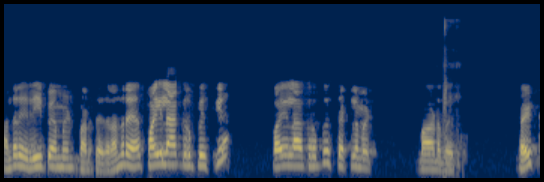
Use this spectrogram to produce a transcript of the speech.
ಅಂದ್ರೆ ರೀಪೇಮೆಂಟ್ ಮಾಡ್ತಾ ಇದ್ದಾರೆ. ಅಂದ್ರೆ ಫೈವ್ ಲ್ಯಾಕ್ ರುಪೀಸ್ಗೆ ಫೈವ್ ಲ್ಯಾಕ್ ರುಪೀಸ್ ಸೆಟ್ಲ್ಮೆಂಟ್ ಮಾಡಬೇಕು. ರೈಟ್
